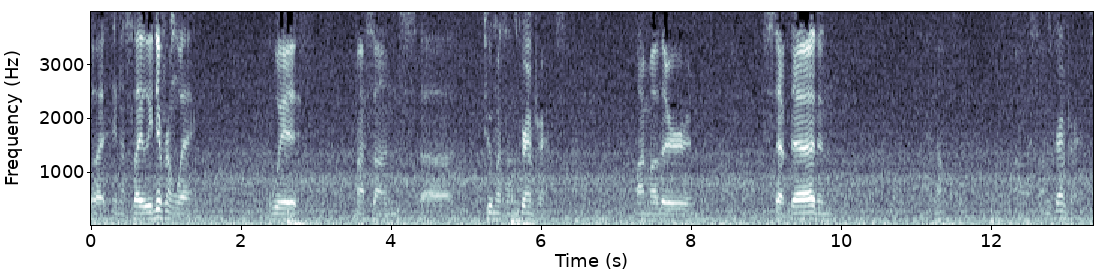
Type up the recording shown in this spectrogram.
but in a slightly different way with my son's, uh, two of my son's grandparents, my mother and stepdad, and you know, my son's grandparents,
